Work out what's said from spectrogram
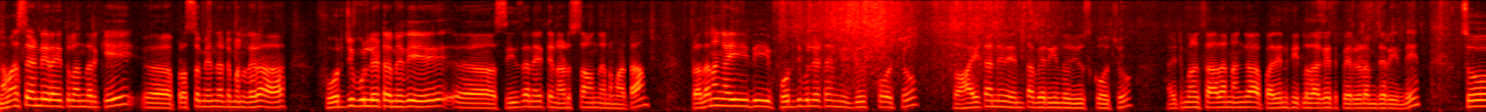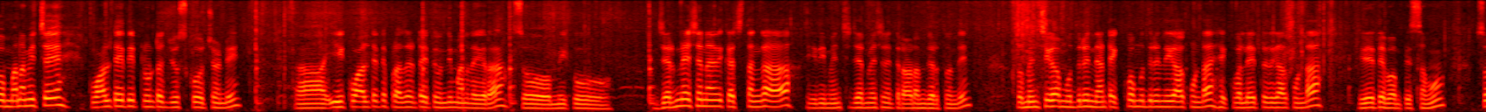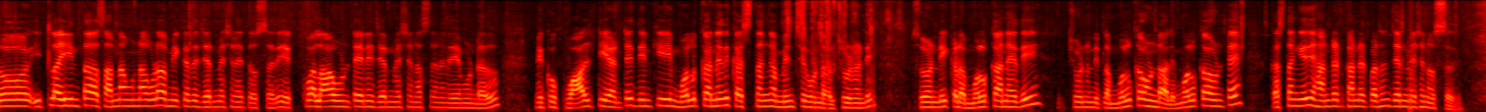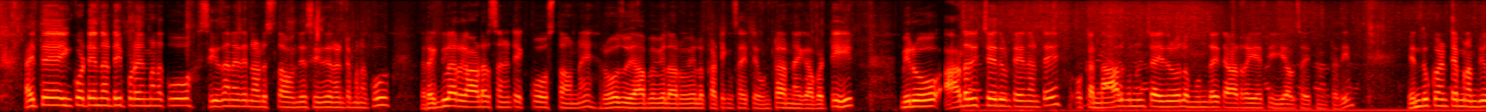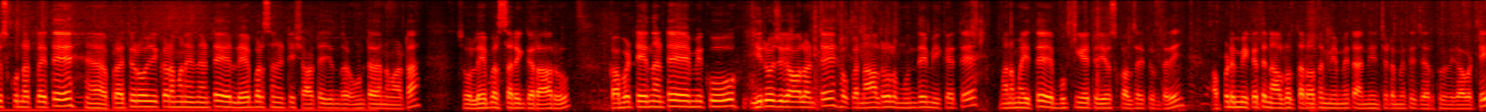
నమస్తే అండి రైతులందరికీ. ప్రస్తుతం ఏంటంటే మన దగ్గర ఫోర్ జీ బుల్లెట్ అనేది సీజన్ అయితే నడుస్తూ ఉందన్నమాట. ప్రధానంగా ఇది ఫోర్ జీ బుల్లెట్ అని మీరు చూసుకోవచ్చు. సో హైట్ అనేది ఎంత పెరిగిందో చూసుకోవచ్చు. హైట్ మనకు సాధారణంగా పదిహేను ఫీట్ల దాకా అయితే పెరగడం జరిగింది. సో మనం ఇచ్చే క్వాలిటీ అయితే ఇట్లుంటుంది చూసుకోవచ్చు అండి. ఈ క్వాలిటీ అయితే ప్రజెంట్ అయితే ఉంది మన దగ్గర. సో మీకు జర్మినేషన్ అనేది ఖచ్చితంగా ఇది మంచి జర్మినేషన్ అయితే రావడం జరుగుతుంది. సో మంచిగా ముద్రింది అంటే ఎక్కువ ముద్రింది కాకుండా ఎక్కువ లేతది కాకుండా ఇదైతే పంపిస్తాము. సో ఇట్లా ఇంత సన్నం ఉన్నా కూడా మీకు అయితే జర్మేషన్ అయితే వస్తుంది. ఎక్కువ లా ఉంటేనే జర్మేషన్ వస్తుంది అనేది ఏముండదు మీకు క్వాలిటీ అంటే దీనికి మొలక అనేది ఖచ్చితంగా మంచిగా ఉండాలి. చూడండి. చూడండి ఇక్కడ మొలక అనేది చూడండి ఇట్లా మొలక ఉండాలి. మొలక ఉంటే ఖచ్చితంగా ఇది హండ్రెడ్ హండ్రెడ్ పర్సెంట్ జనరేషన్ వస్తుంది. అయితే ఇంకోటి ఏంటంటే ఇప్పుడు మనకు సీజన్ అనేది నడుస్తూ ఉంది. సీజన్ అంటే మనకు రెగ్యులర్గా ఆర్డర్స్ అనేవి ఎక్కువ వస్తూ ఉన్నాయి. రోజు యాభై వేల అరవై వేల కటింగ్స్ అయితే ఉంటాన్నాయి కాబట్టి మీరు ఆర్డర్ ఇచ్చేది ఉంటే ఏంటంటే ఒక నాలుగు నుంచి ఐదు రోజుల ముందైతే ఆర్డర్ అయితే ఇవ్వాల్సి అయితే ఉంటుంది. ఎందుకంటే మనం చూసుకున్నట్లయితే ప్రతిరోజు ఇక్కడ మన ఏంటంటే లేబర్స్ అనేటి షార్టేజ్ ఉంటుందన్నమాట. సో లేబర్ సరిగ్గా రారు. కాబట్టి ఏంటంటే మీకు ఈ రోజు కావాలంటే ఒక నాలుగు రోజుల ముందే మీకైతే మనమైతే బుకింగ్ అయితే చేసుకోవాల్సి అయితే ఉంటుంది. అప్పుడే మీకైతే నాలుగు రోజుల తర్వాత మేమైతే అందించడం అయితే జరుగుతుంది కాబట్టి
